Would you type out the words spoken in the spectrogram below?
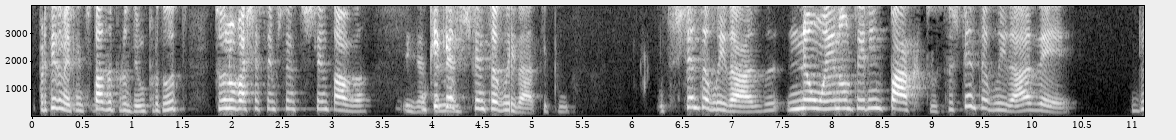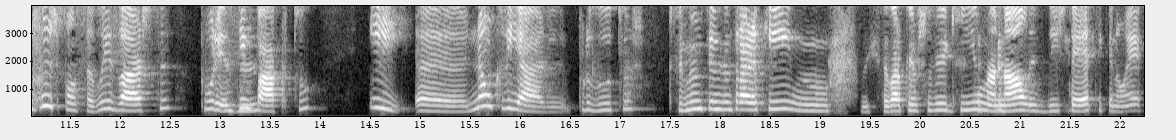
A partir do momento em que tu estás a produzir um produto, tu não vais ser 100% sustentável. Exatamente. O que é, que é sustentabilidade? Tipo, sustentabilidade não é não ter impacto. Sustentabilidade é de responsabilizar-te por esse uhum. impacto e uh, não criar produtos precisamente podemos entrar aqui, no, isto agora podemos fazer aqui uma análise disto, é ética, não é?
